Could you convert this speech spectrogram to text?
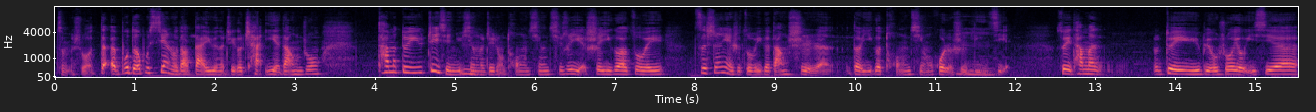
怎么说代不得不陷入到代孕的这个产业当中。他们对于这些女性的这种同情，其实也是一个作为自身也是作为一个当事人的一个同情或者是理解。所以他们对于比如说有一些。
